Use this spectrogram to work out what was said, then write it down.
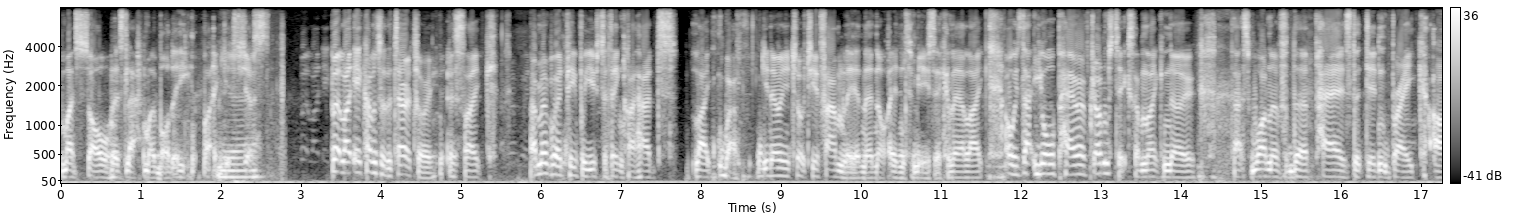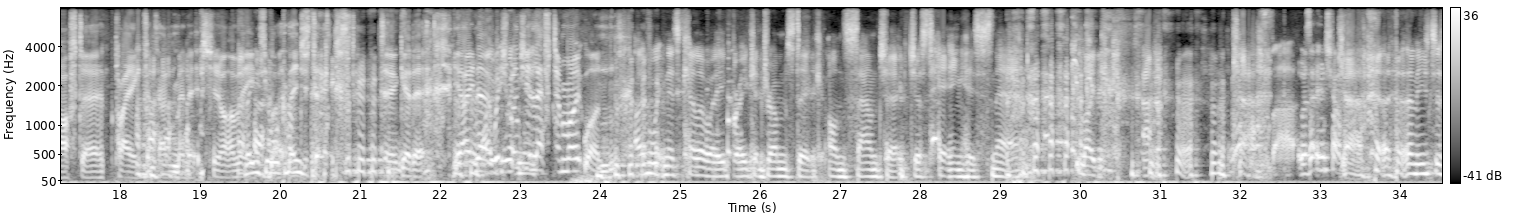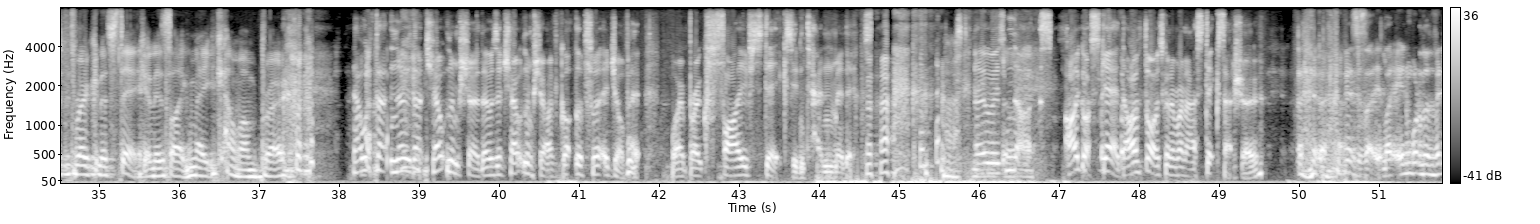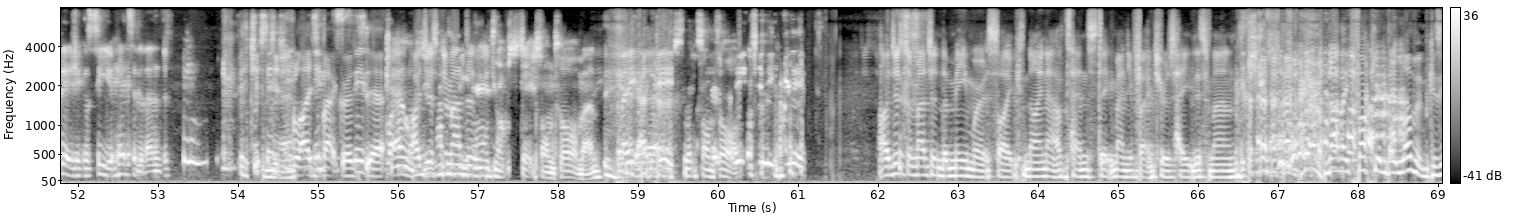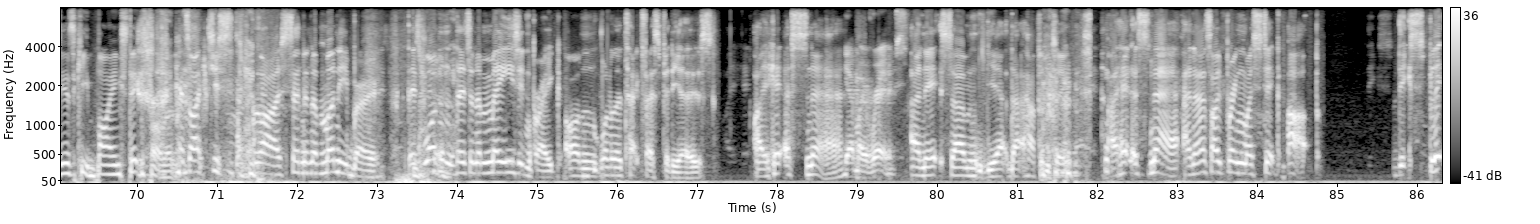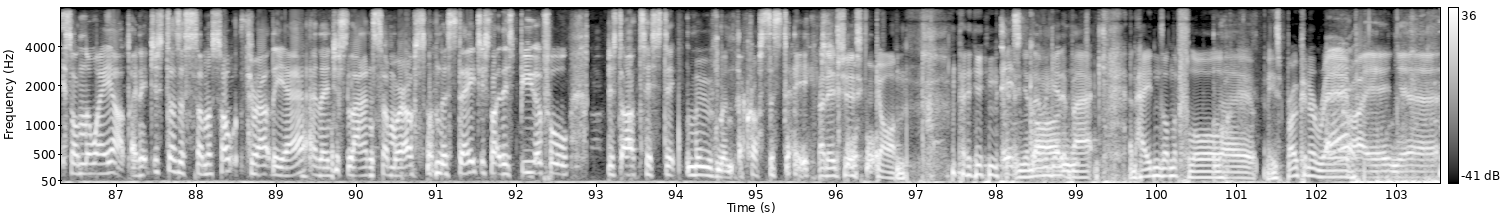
my soul has left my body. Like it's just but like it comes with the territory. It's like I remember when people used to think I had like well you know when you talk to your family and they're not into music and they're like oh is that your pair of drumsticks? I'm like no that's one of the pairs that didn't break after playing for 10 minutes you know what I mean? These your Like, they just didn't, didn't get it. Yeah I know. I've which one's your left and right one? I've witnessed Kellaway break a drumstick on sound check just hitting his snare. like, ah, What's that? Was that in Cheltenham? ah, and he's just broken a stick, and it's like, mate, come on, bro. That was that no that Cheltenham show. There was a Cheltenham show. I've got the footage of it where I broke five sticks in ten minutes. it was nuts. I got scared. I thought I was going to run out of sticks that show. It is, it's like, like in one of the videos, you can see you hitting it, and then just bing. It just Yeah. just flies backwards. see Yeah, fly- I just You had to imagine- airdrop sticks on tour, man. mate, I did. Sticks on tour. Literally did. I just imagined a meme where it's like nine out of ten stick manufacturers hate this man. no they fucking they love him because he has to keep buying sticks from them Because I just oh, I was sending him money, bro. There's one. There's an amazing break on one of the TechFest videos. I hit a snare. Yeah, my ribs. and it's um yeah that happened too i hit a snare and as i bring my stick up it splits on the way up and it just does a somersault throughout the air and then just lands somewhere else on the stage. It's like this beautiful just artistic movement across the stage. And it's just gone. And It's you never get it back. And haydn's on the floor. No. and he's broken a rib. Ryan, yeah.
